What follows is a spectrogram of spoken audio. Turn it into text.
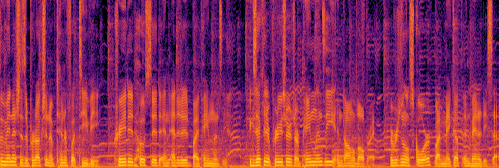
Up and Vanish is a production of Tenderfoot TV, created, hosted, and edited by Payne Lindsay. Executive producers are Payne Lindsay and Donald Albright. Original score by Makeup and Vanity Set.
